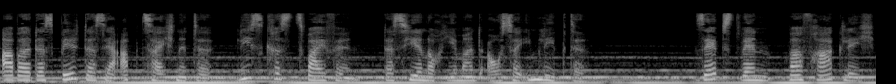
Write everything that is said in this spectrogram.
aber das Bild das er abzeichnete, ließ Chris zweifeln, dass hier noch jemand außer ihm lebte. Selbst wenn, war fraglich,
